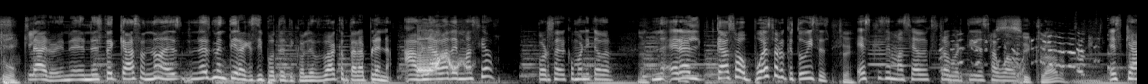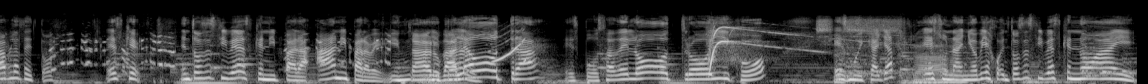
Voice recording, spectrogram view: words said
tú. Claro, en, en este caso, no es, es mentira que es hipotético, les voy a contar la plena. Hablaba demasiado por ser comunicador. No, Era el caso opuesto a lo que tú dices. Sí. Es que es demasiado extrovertida esa guagua. Sí, claro. Es que habla de todo. Es que, entonces si ves que ni para A ni para B. Y, Claro, y va claro. la otra, esposa del otro hijo. Es muy callada. Claro. Es un año viejo. Entonces si ves que no hay,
